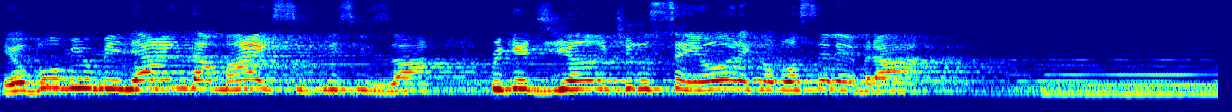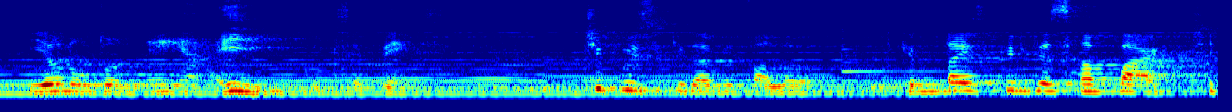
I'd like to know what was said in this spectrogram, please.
Eu vou me humilhar ainda mais se precisar, porque diante do Senhor é que eu vou celebrar. E eu não estou nem aí com o que você pensa. Tipo isso que Davi falou, porque não está escrito essa parte.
